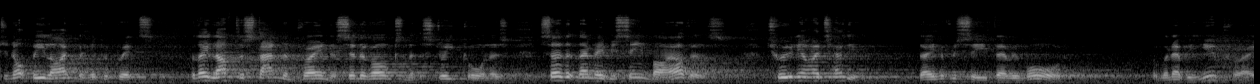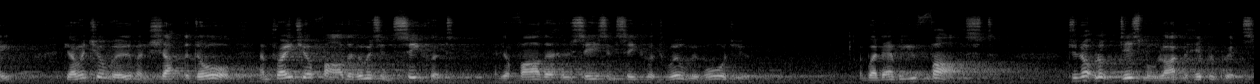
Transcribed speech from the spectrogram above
do not be like the hypocrites, for they love to stand and pray in the synagogues and at the street corners, so that they may be seen by others. Truly I tell you, they have received their reward. But whenever you pray, go into your room and shut the door, and pray to your Father who is in secret, and your Father who sees in secret will reward you. And whenever you fast, do not look dismal like the hypocrites,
